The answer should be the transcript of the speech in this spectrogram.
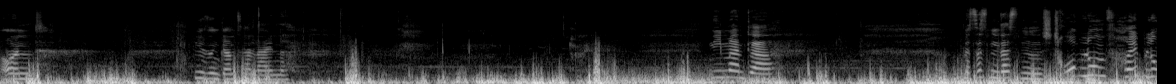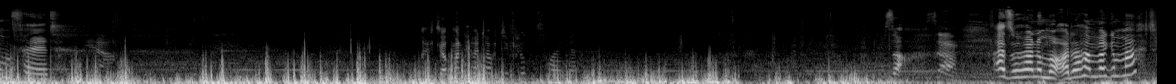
Und wir sind ganz alleine. Niemand da. Was ist denn das? Ein Strohblumen, Heublumenfeld. Ja. Ich glaube, man hört auch die Flugzeuge. So. So, Hörnummer Order haben wir gemacht.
